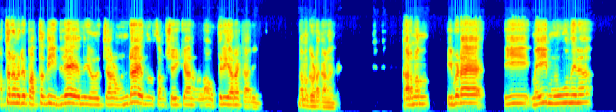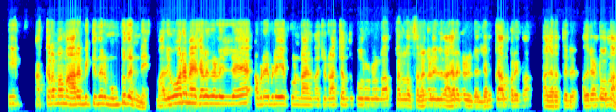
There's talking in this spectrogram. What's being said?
അത്തരമൊരു പദ്ധതി ഇല്ലേ എന്ന് ചോദിച്ചാൽ ഉണ്ട് എന്ന് സംശയിക്കാനുള്ള ഒത്തിരിയേറെ കാര്യങ്ങൾ നമുക്കിവിടെ കാണാൻ കഴിയും. കാരണം ഇവിടെ ഈ മെയ് മൂന്നിന് ഈ അക്രമം ആരംഭിക്കുന്നതിന് മുമ്പ് തന്നെ മലയോര മേഖലകളിലെ അവിടെ ഇവിടെയൊക്കെ ഉണ്ടായിരുന്ന ചുരാചന്ദ്പൂറിലുള്ള പല സ്ഥലങ്ങളിൽ നഗരങ്ങളിൽ ലംക എന്ന് പറയുന്ന നഗരത്തിൽ അത് രണ്ടും ഒന്നാ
